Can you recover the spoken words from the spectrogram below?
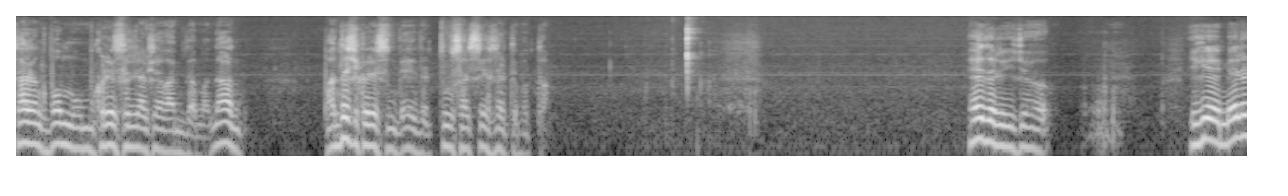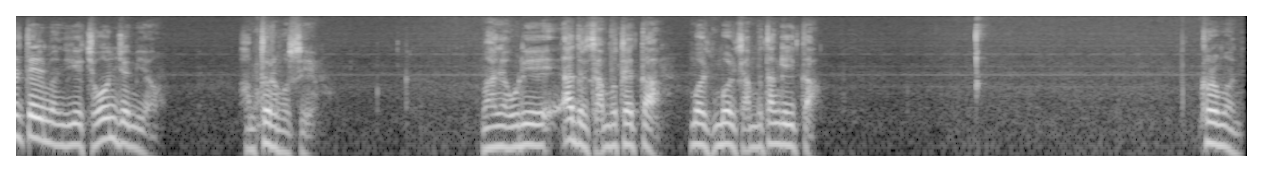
잘하는 거 보면 뭐, 그래서리라고 생각합니다만, 난 반드시 그랬습니다. 애들 두 살, 세 살 때부터. 애들이 저, 이게 매를 때리면 이게 좋은 점이요. 한번 들어보세요. 만약 우리 아들이 잘못했다. 뭘, 뭘 잘못한 게 있다. 그러면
